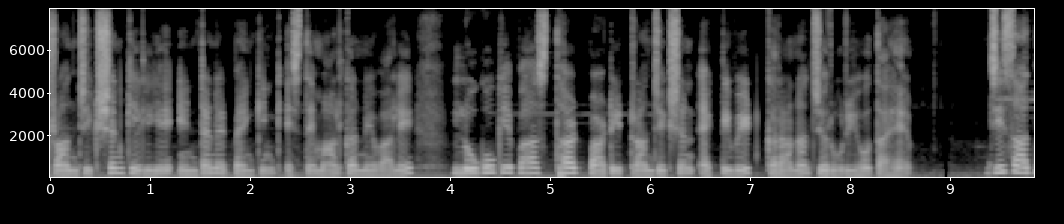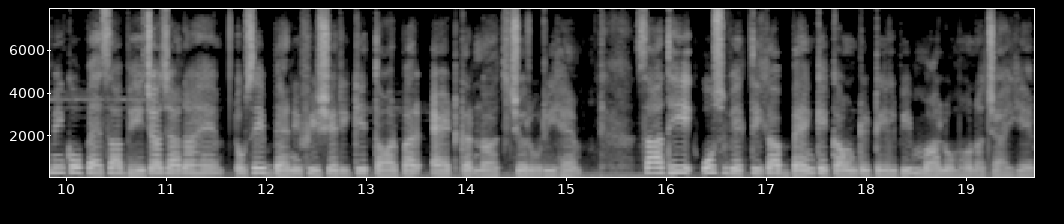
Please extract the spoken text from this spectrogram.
ट्रांजेक्शन के लिए इंटरनेट बैंकिंग इस्तेमाल करने वाले लोगों के पास थर्ड पार्टी ट्रांजेक्शन एक्टिवेट कराना ज़रूरी होता है। जिस आदमी को पैसा भेजा जाना है, उसे बेनिफिशियरी के तौर पर ऐड करना ज़रूरी है। साथ ही उस व्यक्ति का बैंक अकाउंट डिटेल भी मालूम होना चाहिए,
